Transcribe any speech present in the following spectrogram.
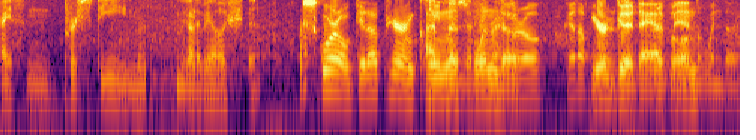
nice and pristine. We gotta be all shit. Squirrel, get up here and clean this window. Girl, get up You're here and good, dribble on admin. the window.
